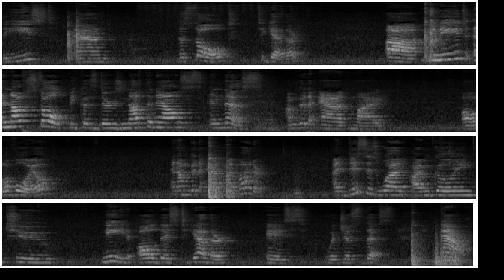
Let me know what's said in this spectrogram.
the yeast and the salt together. Uh, you need enough salt because there's nothing else in this. I'm gonna add my olive oil and I'm gonna add my butter. And this is what I'm going to need all this together is with just this. Now,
